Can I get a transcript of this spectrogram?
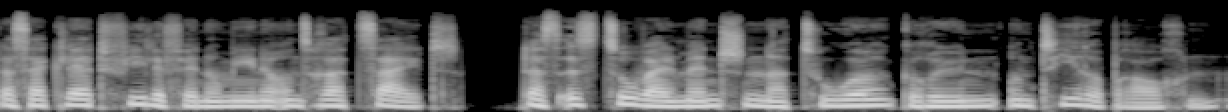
Das erklärt viele Phänomene unserer Zeit. Das ist so, weil Menschen Natur, Grün und Tiere brauchen.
